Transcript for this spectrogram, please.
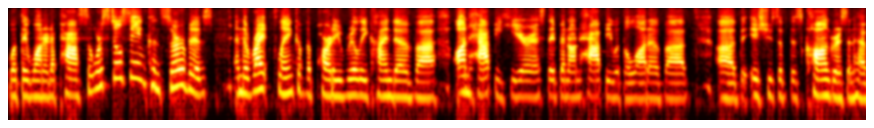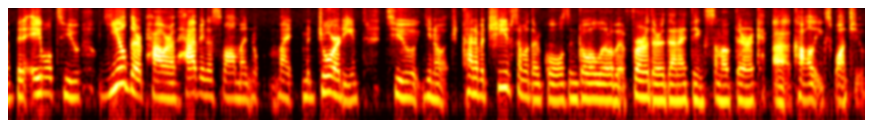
what they wanted to pass. So we're still seeing conservatives and the right flank of the party really kind of uh, unhappy here, as they've been unhappy with a lot of uh, uh the issues of this Congress and have been able to yield their power of having a small mi- majority to, you know, kind of achieve some of their goals and go a little bit bit further than I think some of their uh, colleagues want to.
